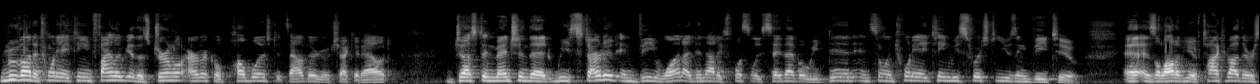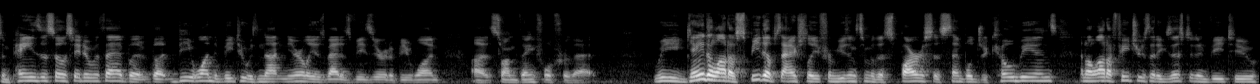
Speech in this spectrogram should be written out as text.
We move on to 2018. Finally, we get this journal article published. It's out there. Go check it out. Justin mentioned that we started in V1. I did not explicitly say that, but we did. And so in 2018, we switched to using V2. As a lot of you have talked about, there were some pains associated with that, but, but V1 to V2 was not nearly as bad as V0 to V1. Uh, so I'm thankful for that. We gained a lot of speedups actually from using some of the sparse assembled Jacobians and a lot of features that existed in V2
